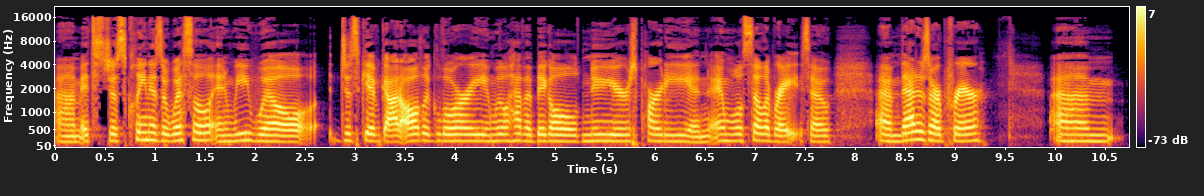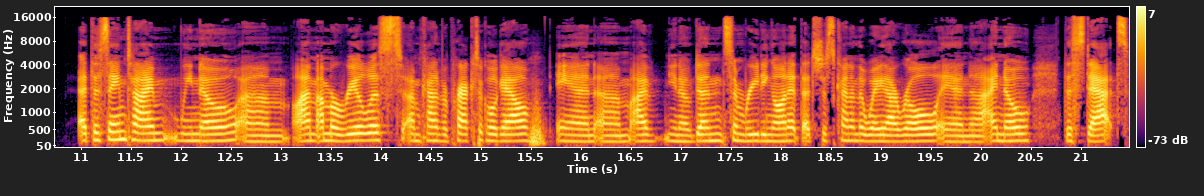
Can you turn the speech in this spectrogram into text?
um, it's just clean as a whistle, and we will just give God all the glory, and we'll have a big old New Year's party, and, and we'll celebrate. So um, that is our prayer. Um, at the same time, we know um, I'm, I'm, a realist. I'm kind of a practical gal, and um, I've you know done some reading on it. That's just kind of the way I roll, and uh, I know the stats.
